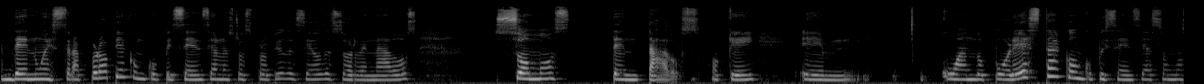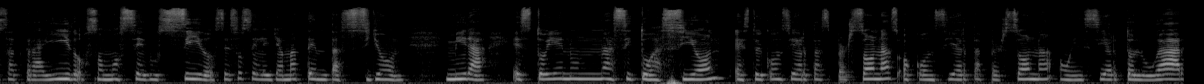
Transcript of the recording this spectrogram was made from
de nuestra propia concupiscencia, nuestros propios deseos desordenados, somos tentados, ¿ok? Em, cuando por esta concupiscencia somos atraídos, somos seducidos, eso se le llama tentación. Mira, estoy en una situación, estoy con ciertas personas o con cierta persona o en cierto lugar,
